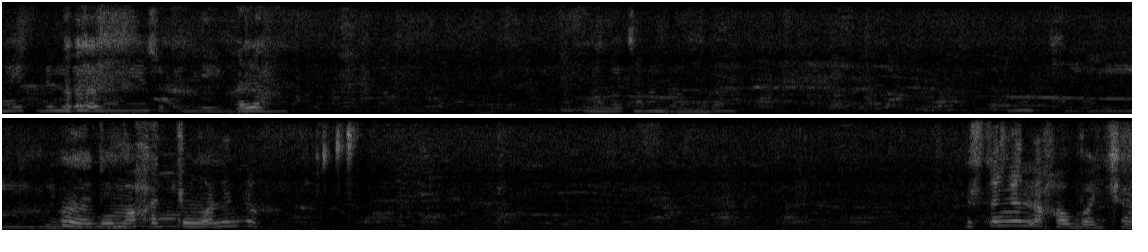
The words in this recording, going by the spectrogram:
Kahit din ba naman yun sa pag-video? Hala. Magat sa kanya. Okay. Ano, gumakat yung ano niya. Gusto niya nakabad siya.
